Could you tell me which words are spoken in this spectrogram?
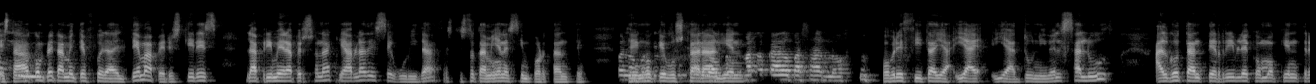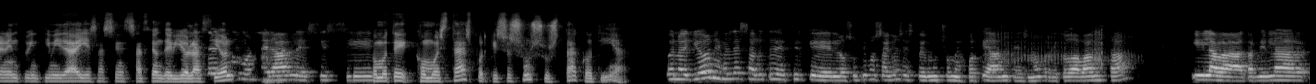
estaba completamente fuera del tema, pero es que eres la primera persona que habla de seguridad. Es que esto también es importante. Tengo que buscar a alguien. Me ha tocado pasarlo. Pobrecita, y a, y, a, tu nivel salud, algo tan terrible como que entren en tu intimidad y esa sensación de violación. vulnerable, sí, sí. ¿Cómo, te, ¿Cómo estás? Porque eso es un sustaco, tía. Bueno, yo a nivel de salud te decir que en los últimos años estoy mucho mejor que antes, ¿no? Porque todo avanza y la, también la,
